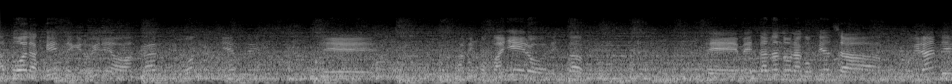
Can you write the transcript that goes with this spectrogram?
a toda la gente que nos viene a bancar, que nos bancan siempre, eh, a mis compañeros, al staff. Eh, me están dando una confianza muy grande.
